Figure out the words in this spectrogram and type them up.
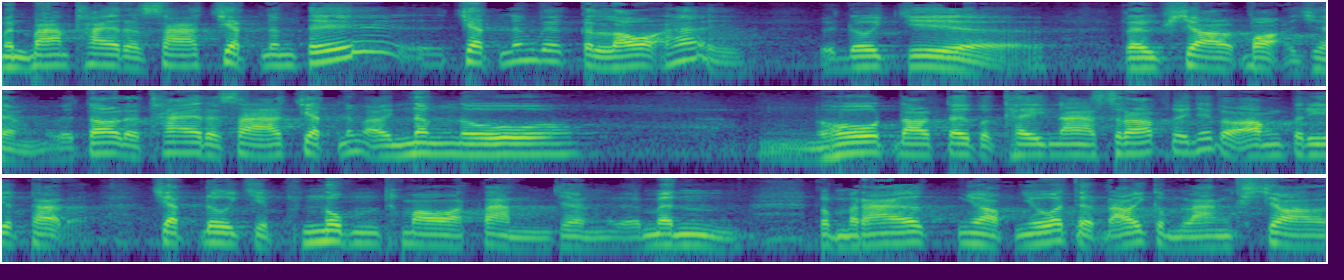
មិនបានថែរក្សាចិត្តនឹងទេចិត្តនឹងវាកឡកហើយវាដូចជាត្រូវខ្យល់បក់អញ្ចឹងវាតតែថែរក្សាចិត្តនឹងឲ្យនឹងនោ រហូតដល់ទៅប្រខេងណាស្របឃើញទេព្រះអង្គប្រៀបថាចិត្តដូចជាភ្នំថ្មតាន់អញ្ចឹងមិនកំរើកញាប់ញួរទៅដោយកម្លាំងខ្យល់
